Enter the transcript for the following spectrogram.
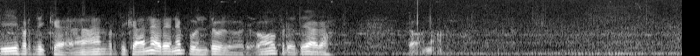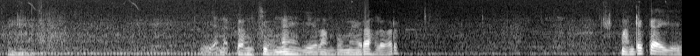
Ini pertigaan. Pertigaan arene buntu lur oh berarti arah kono. Hmm. iya anak bang Juna ya lampu merah lur mandek kayak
